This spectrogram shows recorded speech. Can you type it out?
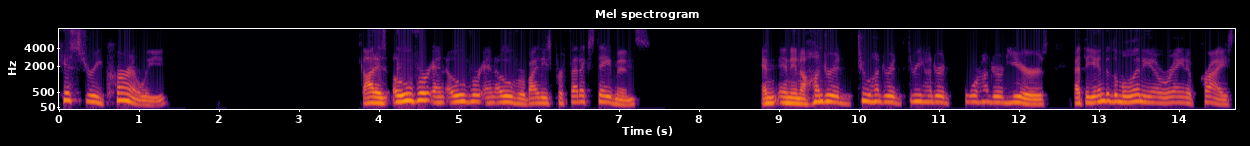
history currently, God is over and over and over by these prophetic statements. And, and in 100, 200, 300, 400 years, at the end of the millennial reign of Christ,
